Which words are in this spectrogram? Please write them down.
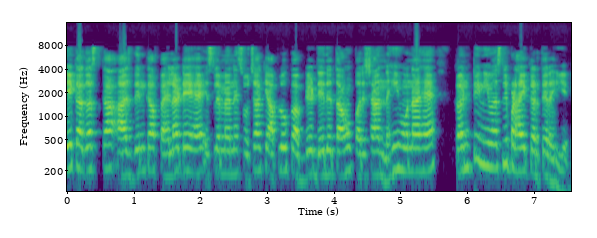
एक अगस्त का आज दिन का पहला डे है, इसलिए मैंने सोचा कि आप लोग को अपडेट दे देता हूँ, परेशान नहीं होना है। कंटिन्यूसली पढ़ाई करते रहिए।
